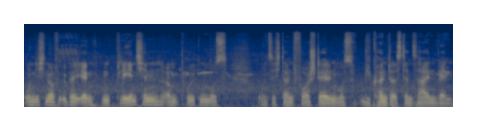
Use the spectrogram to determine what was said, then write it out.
und nicht nur über irgendein Plänchen ähm, brüten muss und sich dann vorstellen muss, wie könnte es denn sein, wenn.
